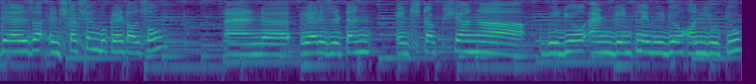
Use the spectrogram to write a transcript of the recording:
There's an instruction booklet also and uh, here is written instruction uh, video and gameplay video on youtube.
